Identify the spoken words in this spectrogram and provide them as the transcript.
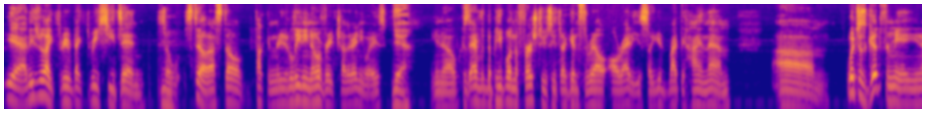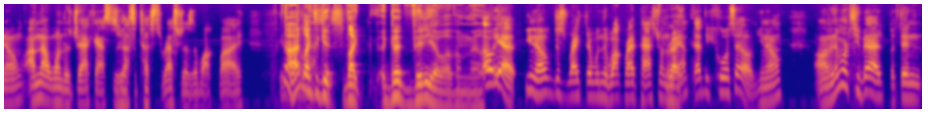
Yeah. These were like three, like three seats in. So Mm. still, that's still fucking. You're leaning over each other, anyways. Yeah. You know, because every the people in the first two seats are against the rail already, so you're right behind them. Um, which is good for me. You know, I'm not one of those jackasses who has to touch the wrestlers as they walk by. No, I'd like to get like a good video of them though. Oh yeah, you know, just right there when they walk right past you on the Right. ramp, that'd be cool as hell, you know. Um, and they weren't too bad, but then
